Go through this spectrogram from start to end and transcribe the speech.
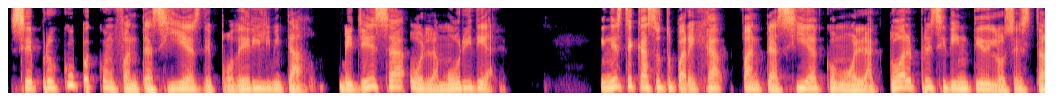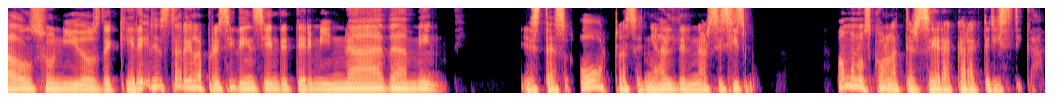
Se preocupa con fantasías de poder ilimitado, belleza o el amor ideal. En este caso, tu pareja fantasía como el actual presidente de los Estados Unidos de querer estar en la presidencia indeterminadamente. Esta es otra señal del narcisismo. Vámonos con la tercera característica.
